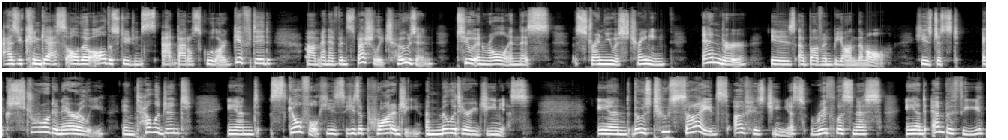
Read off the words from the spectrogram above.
as you can guess, although all the students at Battle School are gifted um, and have been specially chosen to enroll in this strenuous training, Ender is above and beyond them all. He's just extraordinarily intelligent and skillful. He's, he's a prodigy, a military genius. And those two sides of his genius, ruthlessness and empathy,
